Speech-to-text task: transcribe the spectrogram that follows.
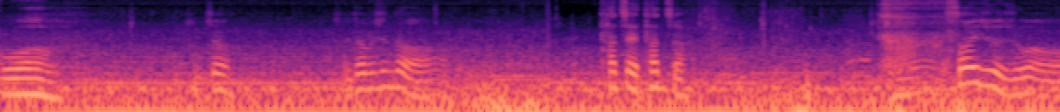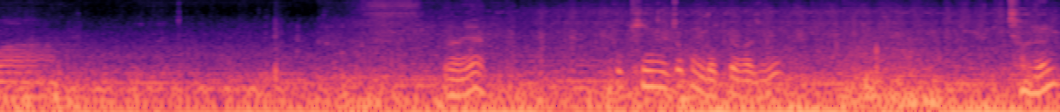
우와 진짜 잘 잡으신다. 타짜에 타짜. 크, 사이즈도 좋아. 와. 그러면 후킹을 조금 높여가지고 저는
